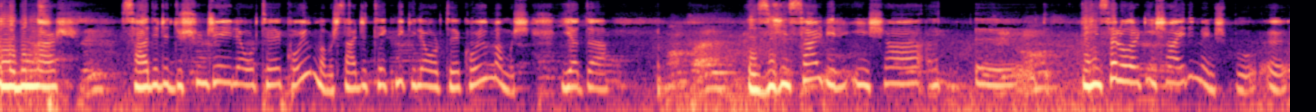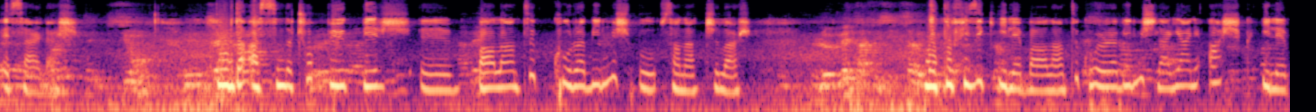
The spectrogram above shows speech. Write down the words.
Ama bunlar sadece düşünceyle ortaya koyulmamış, sadece teknik ile ortaya koyulmamış ya da zihinsel bir inşa e, zihinsel olarak inşa edilmemiş bu e, eserler. Burada aslında çok büyük bir e, bağlantı kurabilmiş bu sanatçılar metafizik ile bağlantı kurabilmişler. Yani aşk ile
